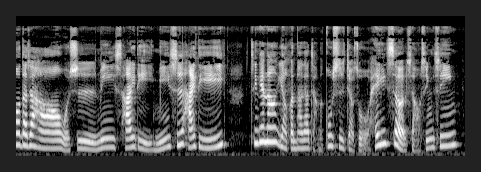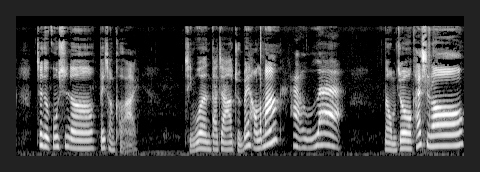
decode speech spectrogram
Hello，大家好，我是 Miss Heidi，迷失海底。今天呢，要跟大家讲的故事叫做《黑色小星星》。这个故事呢，非常可爱。请问大家准备好了吗？好啦，那我们就开始喽。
